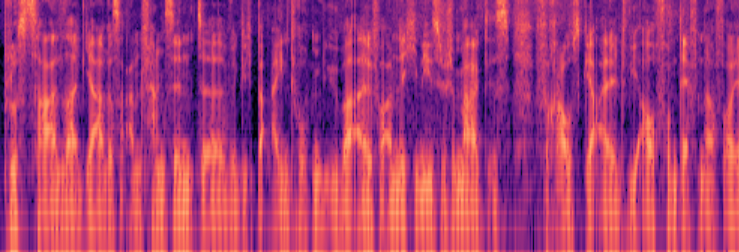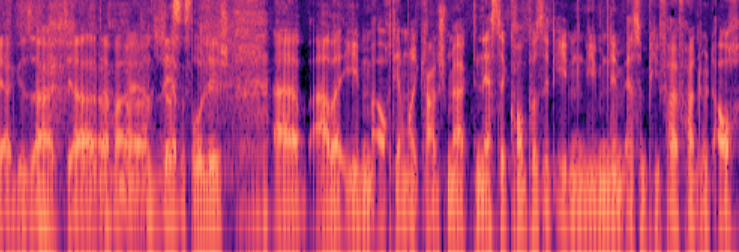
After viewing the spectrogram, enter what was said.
Pluszahlen seit Jahresanfang sind. Äh, wirklich beeindruckend überall. Vor allem der chinesische Markt ist vorausgeeilt, wie auch vom Defner vorher gesagt. Ja, da war er sehr bullish. Äh, aber eben auch die amerikanischen Märkte. Nasdaq Composite eben neben dem S&P 500 auch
